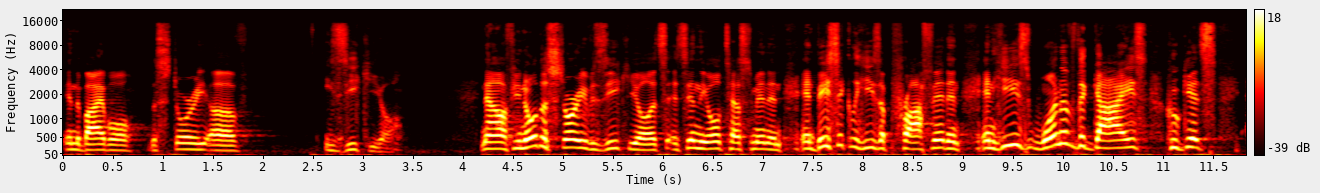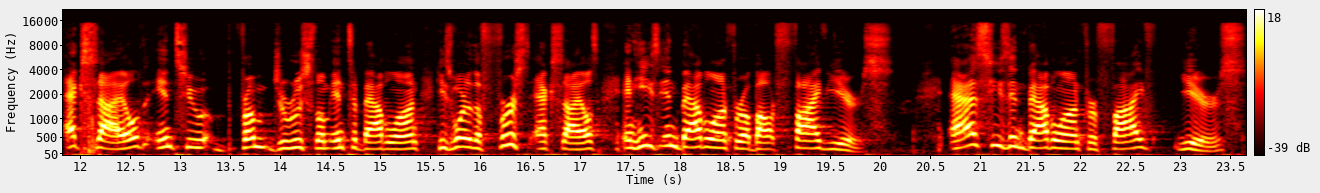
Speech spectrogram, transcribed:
in the Bible, the story of Ezekiel. Now, if you know the story of Ezekiel, it's, it's in the Old Testament, and, and basically he's a prophet, and, and he's one of the guys who gets exiled into, from Jerusalem into Babylon. He's one of the first exiles, and he's in Babylon for about five years. As he's in Babylon for five years,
